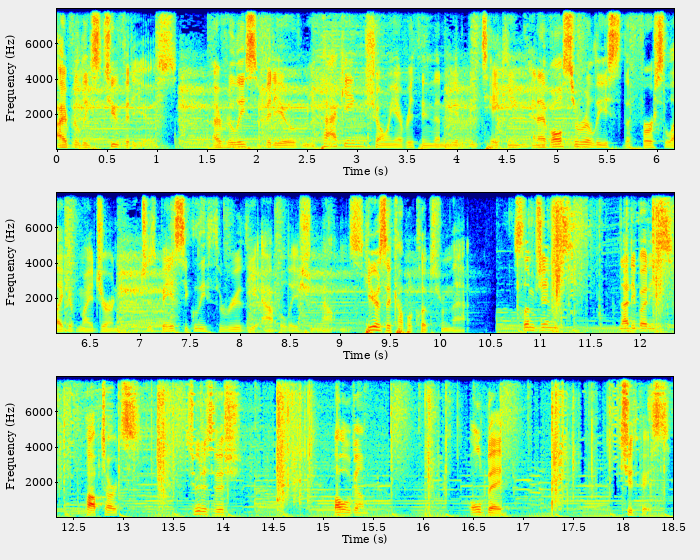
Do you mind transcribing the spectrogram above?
I've released two videos. I've released a video of me packing, showing everything that I'm going to be taking, and I've also released the first leg of my journey, which is basically through the Appalachian Mountains. Here's a couple clips from that. Slim Jims, Nutty Buddies, Pop Tarts, Swedish Fish, Bubblegum, Old Bay, toothpaste.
